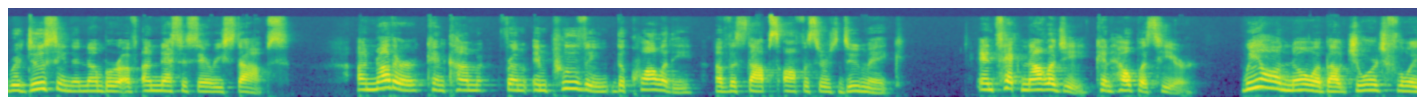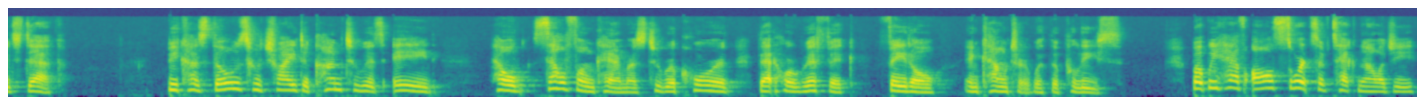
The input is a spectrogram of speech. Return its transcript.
reducing the number of unnecessary stops. Another can come from improving the quality of the stops officers do make. And technology can help us here. We all know about George Floyd's death because those who tried to come to his aid held cell phone cameras to record that horrific, fatal encounter with the police. But we have all sorts of technology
